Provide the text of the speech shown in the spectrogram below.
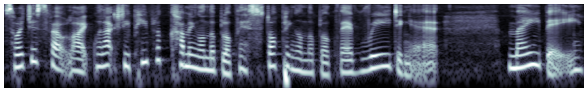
So I just felt like, well, actually, people are coming on the blog. They're stopping on the blog. They're reading it. Maybe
